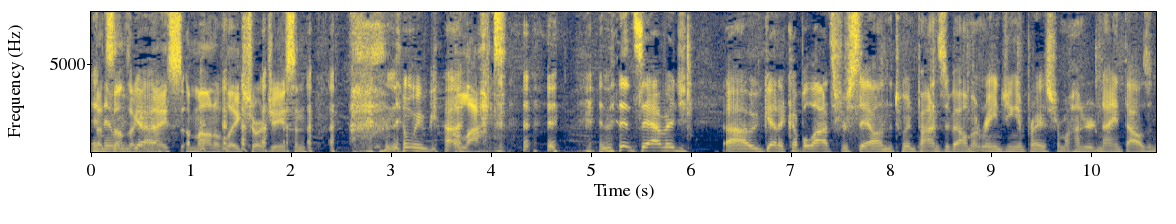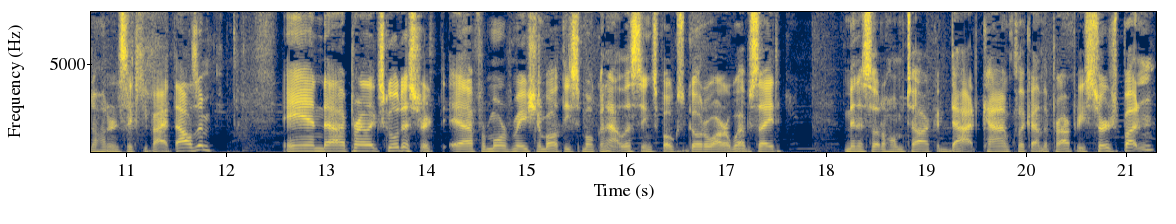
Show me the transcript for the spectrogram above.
That sounds like a nice amount of lakeshore, Jason. And then we've got A lot. And then Savage, uh, we've got a couple lots for sale in the Twin Ponds development, ranging in price from 109000 to 165000 And uh, Prior Lake School District, uh, for more information about these smoking hot listings, folks, go to our website, minnesotahometalk.com. Click on the property search button.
